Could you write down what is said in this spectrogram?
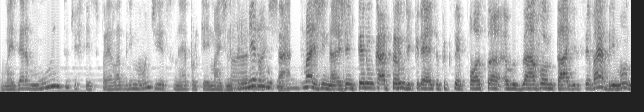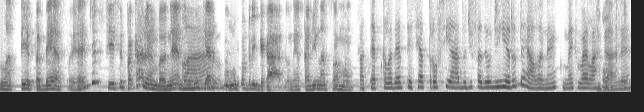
Mas era muito difícil para ela abrir mão disso, né? Porque imagina, claro, primeiro imagina. lugar, imagina a gente ter um cartão de crédito que você possa usar à vontade. Você vai abrir mão de uma teta dessa? É difícil pra caramba, né? Claro. Não, não quero, não, muito obrigado, né? Tá ali na sua mão. Até porque ela deve ter se atrofiado de fazer o dinheiro dela, né? Como é que vai largar, Bom, né?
